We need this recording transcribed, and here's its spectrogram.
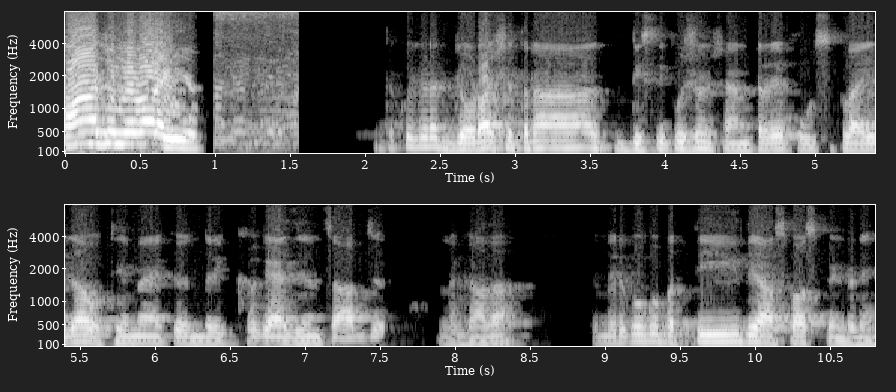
ਹਾਂ ਜ਼ਿੰਮੇਵਾਰ ਅਸੀਂ ਦੇਖੋ ਜਿਹੜਾ ਜੋੜਾ ਛਿਤਰਾ ਡਿਸਟ੍ਰੀਬਿਊਸ਼ਨ ਸੈਂਟਰ ਹੈ ਫੂਡ ਸਪਲਾਈ ਦਾ ਉੱਥੇ ਮੈਂ ਇੱਕ ਨਿਰੀਖਕ ਐਜ਼ ਇੰਚਾਰਜ ਲੱਗਾ ਦਾ ਤੇ ਮੇਰੇ ਕੋਲ ਕੋਈ 32 ਦੇ ਆਸ-ਪਾਸ ਪਿੰਡ ਨੇ।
